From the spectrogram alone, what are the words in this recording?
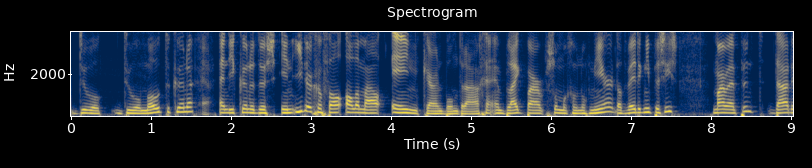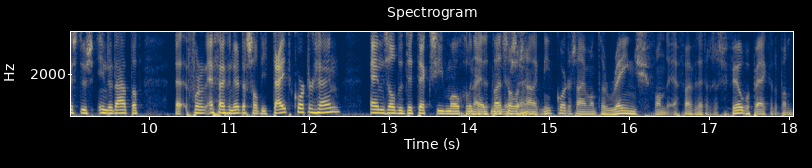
dual, dual mode te kunnen. En die kunnen dus in ieder geval allemaal één kernbom dragen. En blijkbaar sommigen nog meer, dat weet ik niet precies. Maar mijn punt daar is dus inderdaad dat uh, voor een F-35 zal die tijd korter zijn. En zal de detectiemogelijkheid Nee, de tijd zal waarschijnlijk niet korter zijn, want de range van de F-35 is veel beperkter dan,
